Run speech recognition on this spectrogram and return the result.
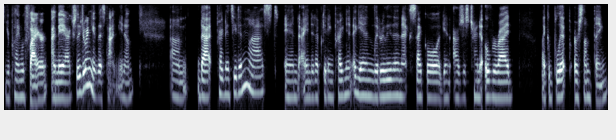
you're playing with fire. I may actually join you this time, you know. Um, that pregnancy didn't last and I ended up getting pregnant again, literally the next cycle. Again, I was just trying to override like a blip or something.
